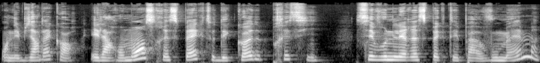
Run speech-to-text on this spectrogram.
On est bien d'accord. Et la romance respecte des codes précis. Si vous ne les respectez pas vous-même,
